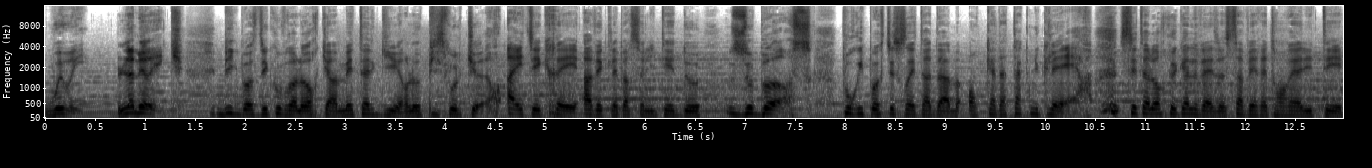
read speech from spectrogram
Oui, oui, l'Amérique. Big Boss découvre alors qu'un Metal Gear, le Peace Walker, a été créé avec la personnalité de The Boss pour riposter son état d'âme en cas d'attaque nucléaire. C'est alors que Galvez s'avère être en réalité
